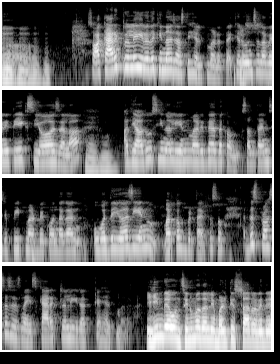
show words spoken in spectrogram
ಹ್ಮ್ ಹ್ಮ್ ಹ್ಮ್ ಹ್ಮ್ ಸೊ ಆ ಕ್ಯಾರೆಕ್ಟ್ರಲ್ಲೇ ಇರೋದಕ್ಕಿಂತ ಜಾಸ್ತಿ ಹೆಲ್ಪ್ ಮಾಡುತ್ತೆ. ಕೆಲವೊಂದ್ಸಲ ವೆನ್ ಇಟ್ ಟೇಕ್ಸ್ ಇಯರ್ಸ್ ಅಲ್ಲ ಅದ್ ಯಾವ್ದೋ ಸೀನ್ ಅಲ್ಲಿ ಸೀನಲ್ಲಿ ಏನು ಮಾಡಿದೆ ಅದಕ್ಕೆ ಸಮಟೈಮ್ಸ್ ರಿಪೀಟ್ ಮಾಡಬೇಕು ಅಂದಾಗ ಓವರ್ ದ ಇಯರ್ಸ್ ಏನು ಮರ್ತೋಗ್ಬಿಡ್ತಾ ಇತ್ತು. So this process is nice ಕ್ಯಾರೆಕ್ಟ್ರಲ್ಲಿ ಇರೋಕ್ಕೆ ಹೆಲ್ಪ್ ಮಾಡುತ್ತೆ. ಈ ಹಿಂದೆ ಒಂದು ಸಿನಿಮಾದಲ್ಲಿ ಮಲ್ಟಿ ಸ್ಟಾರ್ ಇದ್ರೆ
